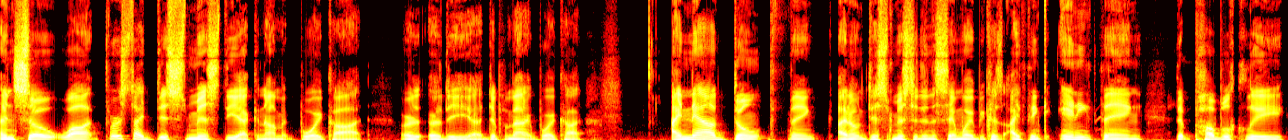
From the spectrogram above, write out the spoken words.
And so, while at first I dismissed the economic boycott or, or the uh, diplomatic boycott, I now don't think I don't dismiss it in the same way because I think anything that publicly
